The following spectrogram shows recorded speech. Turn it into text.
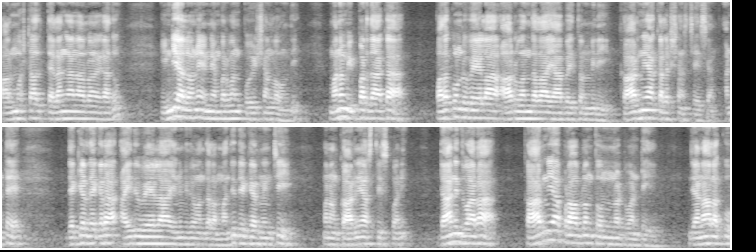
ఆల్మోస్ట్ ఆల్ తెలంగాణలోనే కాదు ఇండియాలోనే నెంబర్ వన్ పొజిషన్లో ఉంది. మనం ఇప్పటిదాకా పదకొండు వేల ఆరు వందల యాభై తొమ్మిది కార్నియా కలెక్షన్స్ చేశాం. అంటే దగ్గర దగ్గర ఐదు వేల ఎనిమిది వందల మంది దగ్గర నుంచి మనం కార్నియాస్ తీసుకొని దాని ద్వారా కార్నియా ప్రాబ్లంతో ఉన్నటువంటి జనాలకు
